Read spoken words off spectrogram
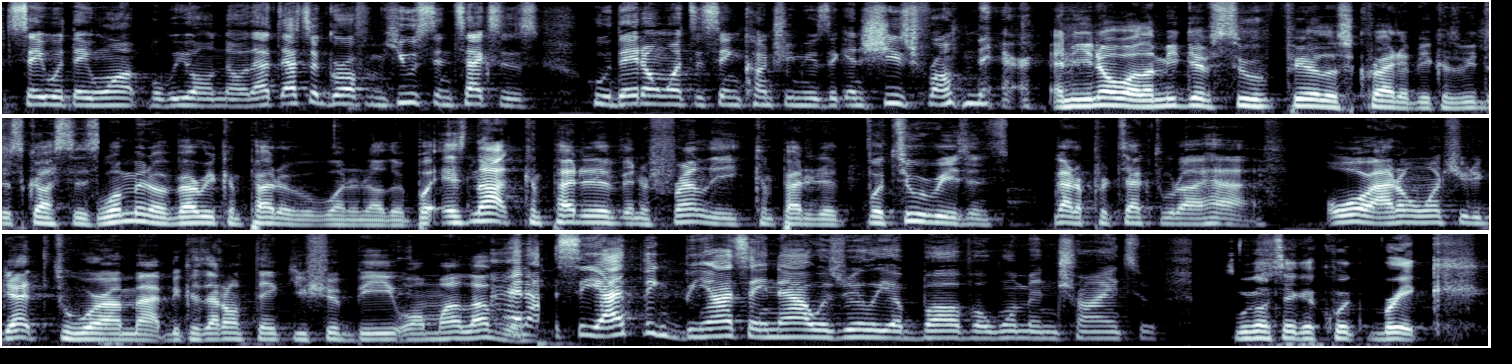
say what they want, but we all know that that's a girl from Houston, Texas, who they don't want to sing country music, and she's from there. And you know what? Let me give Sue Fearless credit because we discussed this. Women are very competitive with one another, but it's not competitive in a friendly competitive for two reasons. I got to protect what I have. Or I don't want you to get to where I'm at because I don't think you should be on my level. And I- see, I think Beyonce now is really above a woman trying to. We're going to take a quick break.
